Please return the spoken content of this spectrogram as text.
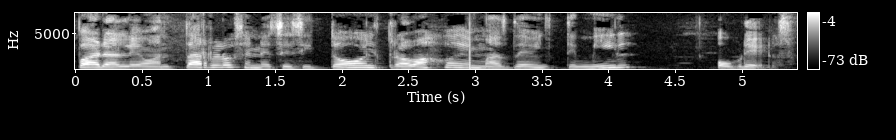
para levantarlo se necesitó el trabajo de más de 20.000 obreros.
